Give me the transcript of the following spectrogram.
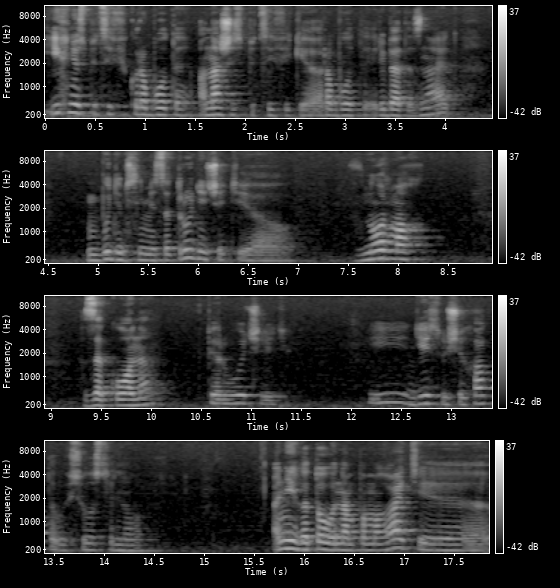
их специфику работы, о нашей специфике работы. Ребята знают. Мы будем с ними сотрудничать э, в нормах закона, в первую очередь, и действующих актов и всего остального. Они готовы нам помогать, э,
